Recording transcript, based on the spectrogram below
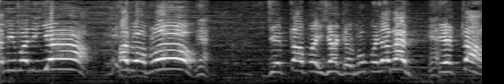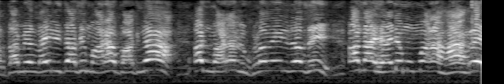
તમે મરી ગયા. આ વાપરો જેટલા પૈસા ઘરમાં પડ્યા હતા ને, એટલા અડધા મેં લઈ લીધા છે મારા ભાગના. અને મારા લુગડા લઈ લીધા છે. અને આ હેડે હું મારા હારે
